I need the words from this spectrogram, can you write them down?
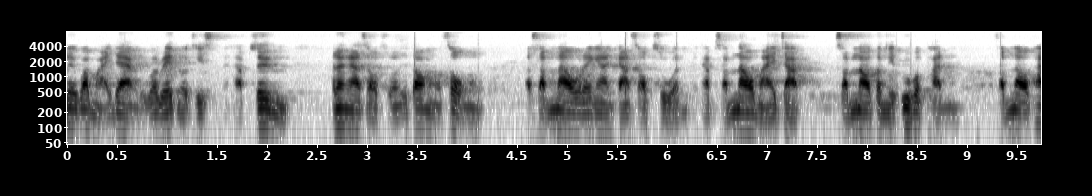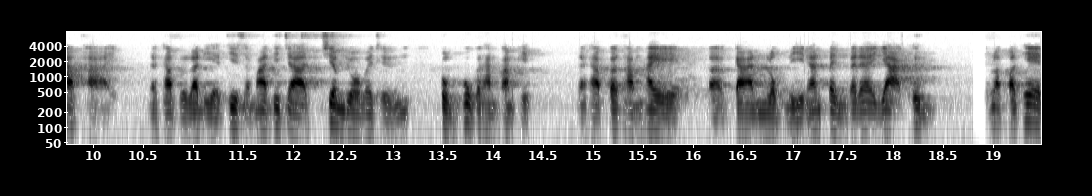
เรียกว่าหมายแดงหรือว่า red notice นะครับซึ่งพนักงานสอบสวนจะต้องส่งสำเนารายงานการสอบสวนนะครับสำเนาหมายจับสำเนาตำหนิรูปพรรณสำเนาภาพถ่ายนะครับ หรือรายละเอียดที่สามารถที่จะเชื่อมโยงไปถึงกลุ่มผู้กระทำความผิดนะครับ ก็ทำให้การหลบหนีนั้นเป็นไปได้ยากขึ้นสำหรับประเทศ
